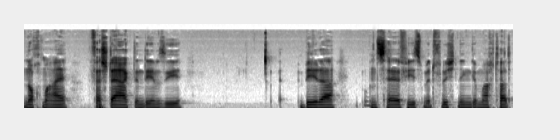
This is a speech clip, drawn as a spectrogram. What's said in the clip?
nochmal verstärkt, indem sie Bilder und Selfies mit Flüchtlingen gemacht hat,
